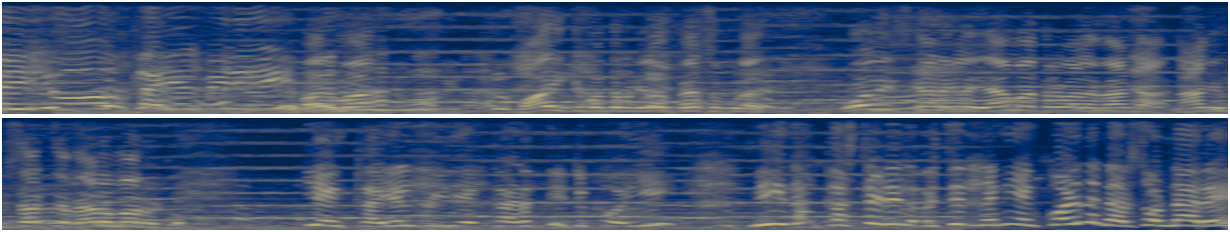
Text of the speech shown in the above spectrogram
ஐயோ கயல்வெளி பாருமா வாய்க்கு வந்தபடி எல்லாம் பேசக்கூடாது. போலீஸ்காரங்களை ஏமாத்துற வேலை வேண்டாம். நாங்க விசாரிச்சா வேற மாதிரி இருக்கும். என் கயல்விழிய கடத்திட்டு போய் நீதான் கஸ்டடியில வச்சிருந்தேன்னு என் குழந்தைனார் சொன்னாரே.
